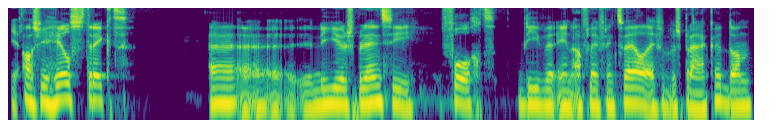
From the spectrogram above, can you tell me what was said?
ja, als je heel strikt eh, eh, de jurisprudentie volgt die we in aflevering 2 al even bespraken, dan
